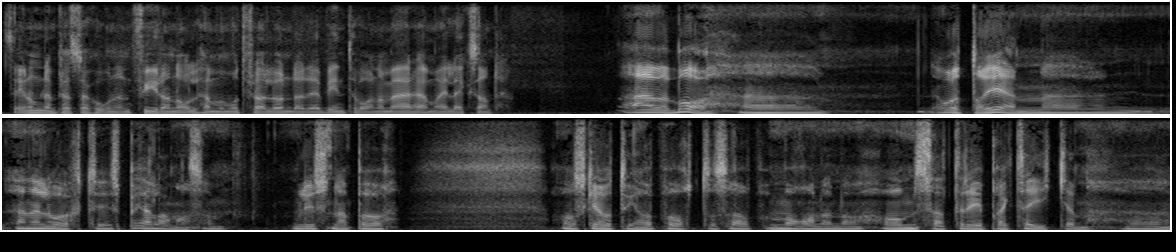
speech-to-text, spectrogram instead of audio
Säger om den prestationen? 4-0 hemma mot Frölunda, det är vi inte vana med här hemma i Leksand. Ja, det var bra. Uh, återigen uh, en eloge till spelarna som lyssnar på och scoutingrapporter så här på morgonen och, omsatte det i praktiken. Uh,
